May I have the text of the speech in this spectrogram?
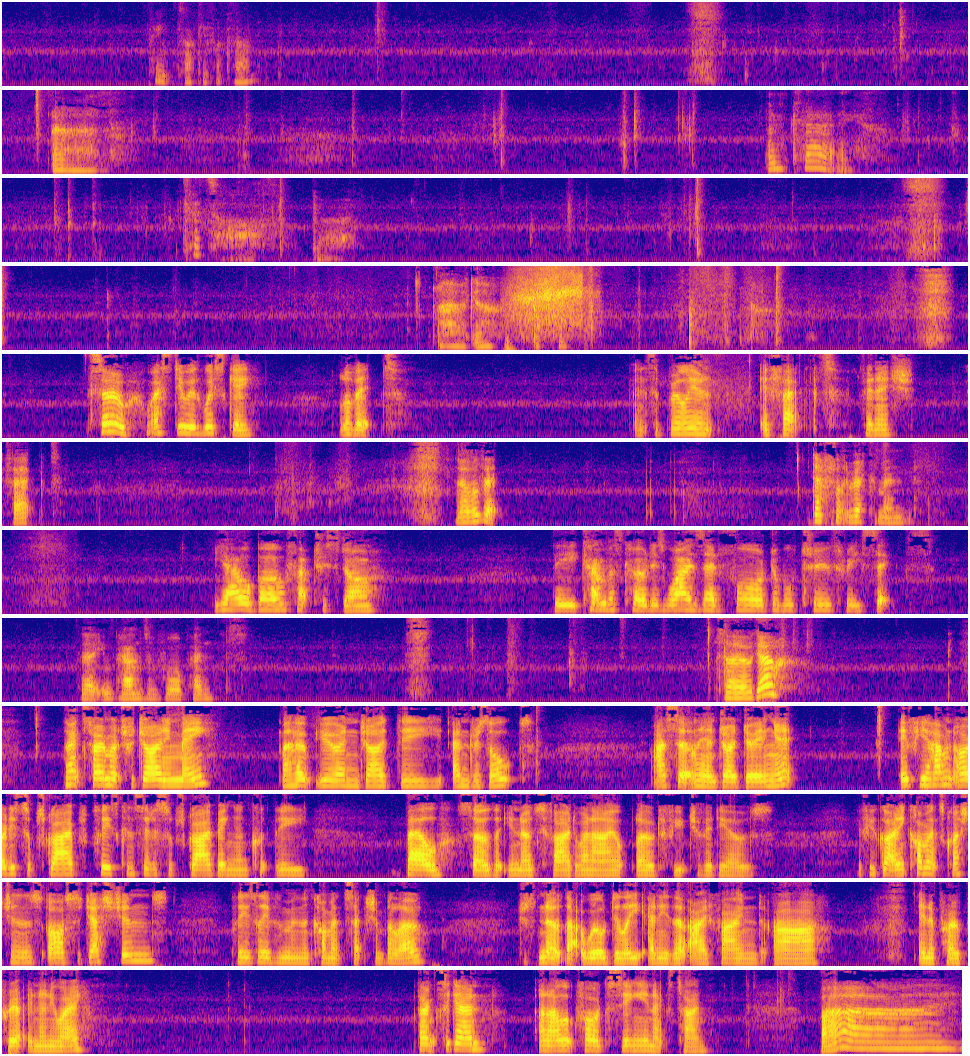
pink tack if I can. Um, okay. Get off, girl. There we go. Okay. So, Westie with whiskey. Love it. It's a brilliant effect, finish, effect. I love it. Definitely recommend. Yaobo Factory Store. The canvas code is YZ42236 thirteen pounds and four pence. So there we go. Thanks very much for joining me. I hope you enjoyed the end result. I certainly enjoyed doing it. If you haven't already subscribed, please consider subscribing and click the bell so that you're notified when I upload future videos. If you've got any comments, questions or suggestions, please leave them in the comment section below. Just note that I will delete any that I find are inappropriate in any way. Thanks again, and I look forward to seeing you next time. Bye.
